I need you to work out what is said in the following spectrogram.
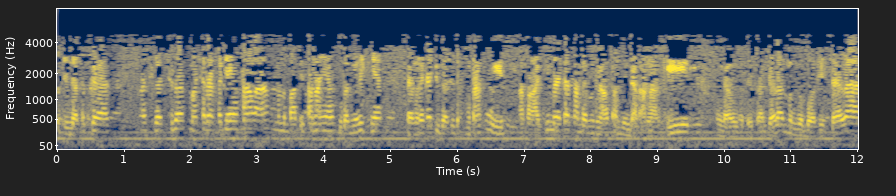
bertindak tegas. Nah, Jelas-jelas masyarakatnya yang salah menempati tanah yang bukan miliknya. Dan mereka juga sudah mengakui apalagi mereka sampai melakukan tindak anarkis mengganggu ketertiban jalan, menggembosi jalan,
